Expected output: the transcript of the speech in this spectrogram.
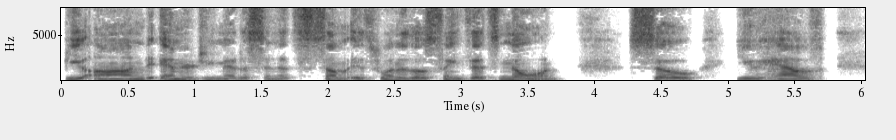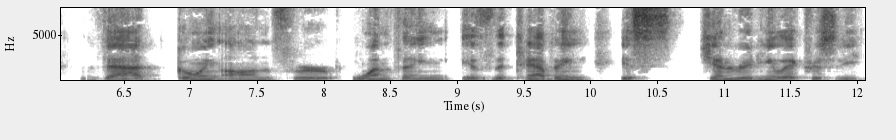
beyond energy medicine. It's some it's one of those things that's known. So you have that going on for one thing is the tapping is generating electricity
